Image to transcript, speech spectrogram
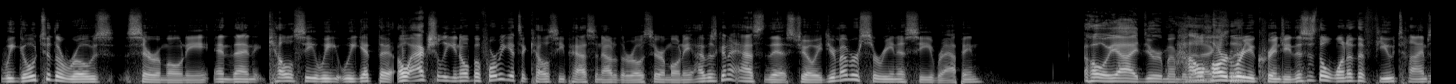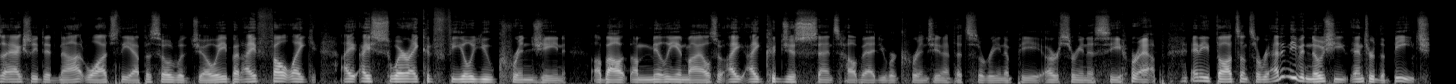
We go to the rose ceremony, and then Kelsey, we, we get the. Oh, actually, you know, before we get to Kelsey passing out of the rose ceremony, I was to ask this, Joey. Do you remember Serena C rapping? Oh yeah I do remember How that, hard were you cringing? This is the one of the few times I actually did not watch the episode with Joey, but I felt like I, I swear I could feel you cringing about a million miles. I, I could just sense how bad you were cringing at that Serena P or Serena C rap. Any thoughts on Serena? I didn't even know she entered the beach.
